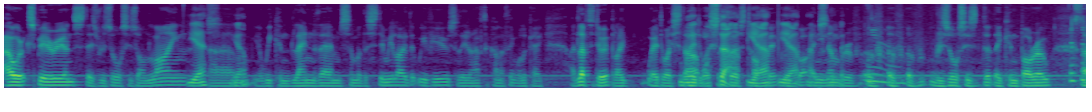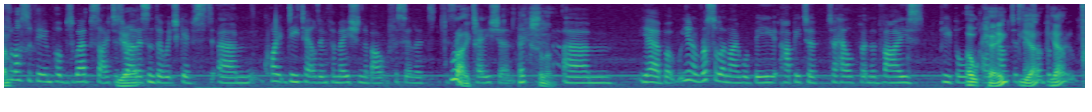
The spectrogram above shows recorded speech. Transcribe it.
our experience. There's resources online. Yes, Um, yeah. You know, we can lend them some of the stimuli that we've used so they don't have to kind of think, well, okay, I'd love to do it, but I, where do I start? do I What's start? the first Yeah, topic? yeah, we've got any number of, of, Yeah. of, of resources that they can borrow. There's the Um, Philosophy and Pubs website as yeah. well, isn't there, which gives um, quite detailed information about facilit- Right. facilitation. Excellent. Um, yeah, but you know, Russell and I would be happy to, to help and advise people Okay, on how to set yeah, up a yeah. group.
